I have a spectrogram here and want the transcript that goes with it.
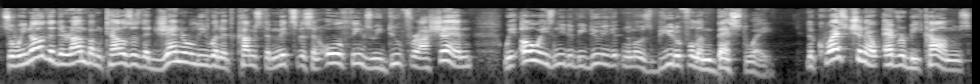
So we know that the Rambam tells us that generally when it comes to mitzvahs and all things we do for Hashem, we always need to be doing it in the most beautiful and best way. The question, however, becomes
